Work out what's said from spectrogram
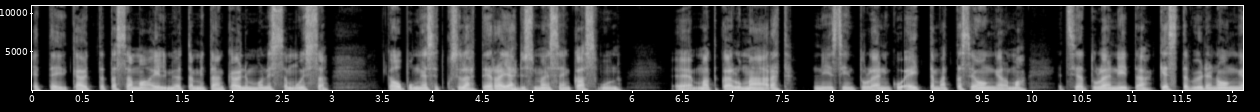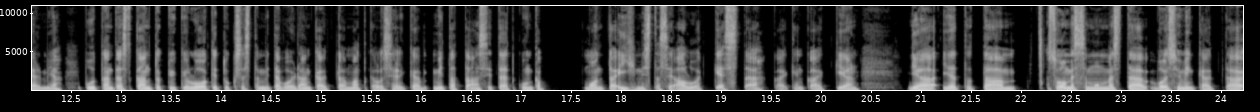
ettei käy tätä samaa ilmiötä, mitä on käynyt monissa muissa kaupungeissa, että kun se lähtee räjähdysmäiseen kasvuun matkailumäärät, niin siinä tulee niin kuin eittämättä se ongelma, että siellä tulee niitä kestävyyden ongelmia. Puhutaan tästä kantokykyluokituksesta, mitä voidaan käyttää matkailussa, eli mitataan sitä, että kuinka monta ihmistä se alue kestää kaiken kaikkiaan. Ja, ja tota, Suomessa mun mielestä voisi hyvin käyttää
